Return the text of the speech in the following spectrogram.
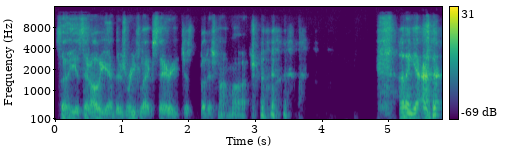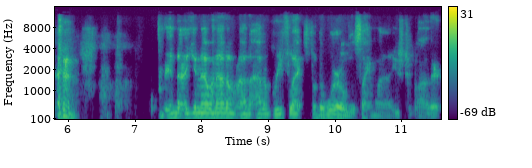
So he said, "Oh yeah, there's reflex there. He just, but it's not much." I didn't think and uh, you know, and I don't, I, don't reflect for the world the same way I used to either. It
